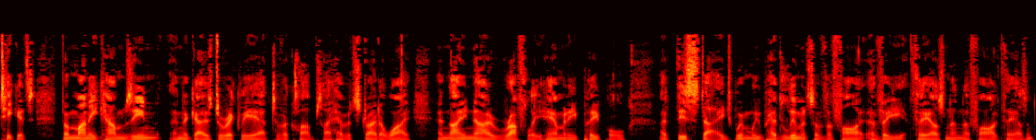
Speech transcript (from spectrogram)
tickets, the money comes in and it goes directly out to the clubs. They have it straight away, and they know roughly how many people at this stage, when we've had limits of the five, of the thousand and the five thousand,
